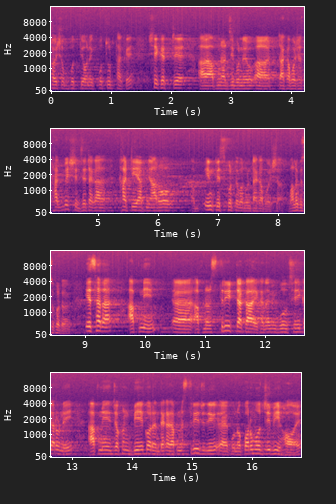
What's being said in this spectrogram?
সয় সম্পত্তি অনেক প্রচুর থাকে, সেক্ষেত্রে আপনার জীবনে টাকা পয়সা থাকবে, সে যে টাকা খাটিয়ে আপনি আরও ইনক্রিজ করতে পারবেন টাকা পয়সা, ভালো কিছু করতে পারবেন। এছাড়া আপনি আপনার স্ত্রীর টাকা, এখানে আমি বলছি এই কারণেই, আপনি যখন বিয়ে করেন, দেখা আপনার স্ত্রী যদি কোনো কর্মজীবী হয়,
